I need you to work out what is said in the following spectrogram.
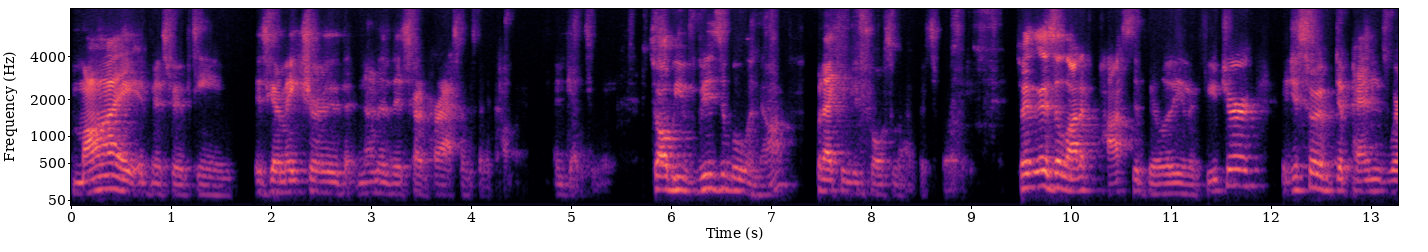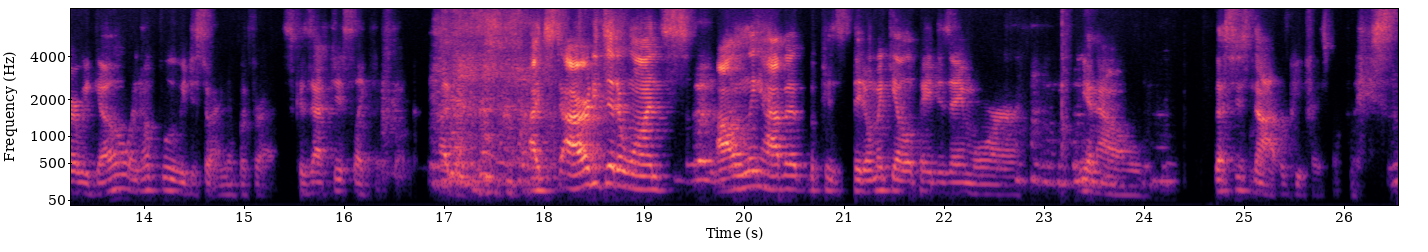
my administrative team is going to make sure that none of this kind of harassment is going to come and get to me. So I'll be visible enough, but I can control some of that visibility. So I think there's a lot of possibility in the future. It just sort of depends where we go, and hopefully we just don't end up with Threads because that's just like Facebook. I, I just I already did it once. I only have it because they don't make yellow pages anymore. You know, let's just not repeat Facebook, please.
